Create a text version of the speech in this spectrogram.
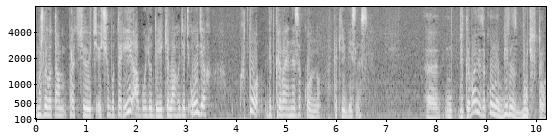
можливо, там працюють чоботарі або люди, які лагодять одяг. Хто відкриває незаконно такий бізнес? Е, Відкриває законно бізнес будь-хто.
